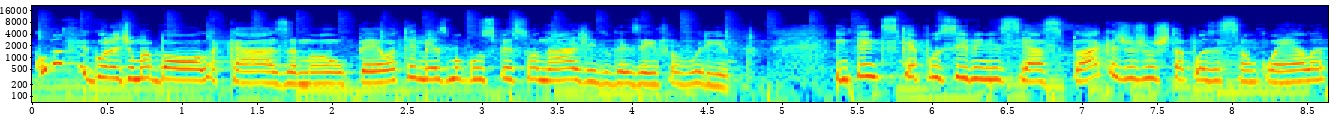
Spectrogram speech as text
Como a figura de uma bola, casa, mão, pé ou até mesmo alguns personagens do desenho favorito. Entende-se que é possível iniciar as placas de justaposição com ela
